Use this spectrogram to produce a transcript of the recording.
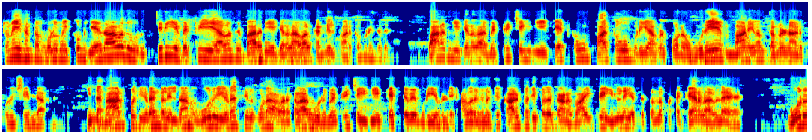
துணை கண்டம் முழுமைக்கும் ஏதாவது ஒரு சிறிய வெற்றியையாவது பாரதிய ஜனதாவால் கண்ணில் பார்க்க முடிந்தது. பாரதிய ஜனதா வெற்றி செய்தியை கேட்கவும் பார்க்கவும் முடியாமல் போன ஒரே மாநிலம் தமிழ்நாடு புதுச்சேரி தான். இந்த நாற்பது இடங்களில் தான் ஒரு இடத்தில் கூட அவர்களால் ஒரு வெற்றி செய்தியை கேட்கவே முடியவில்லை. அவர்களுக்கு கால் பதிப்பதற்கான வாய்ப்பே இல்லை என்று சொல்லப்பட்ட கேரளாவில ஒரு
